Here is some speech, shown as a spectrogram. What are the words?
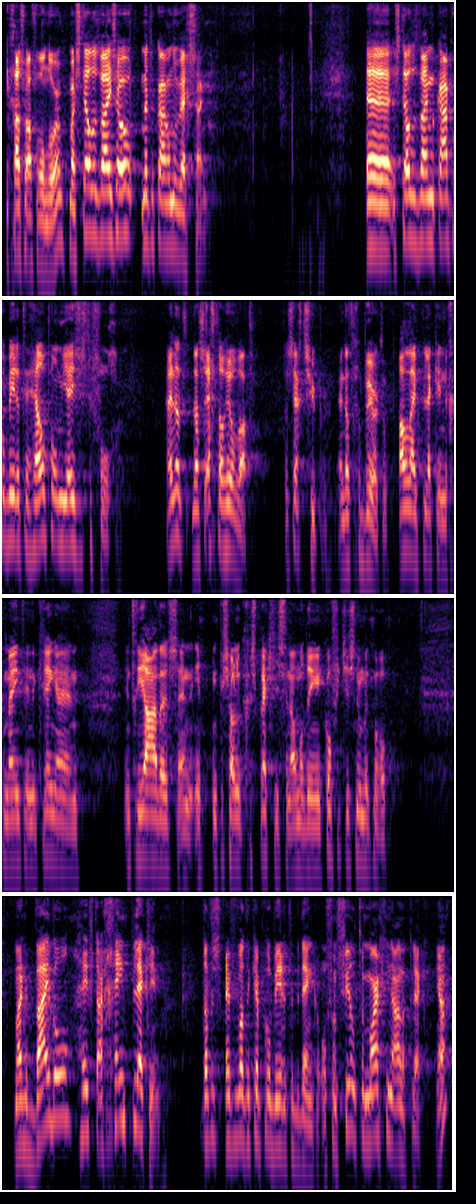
ik ga zo afronden hoor, maar stel dat wij zo met elkaar onderweg zijn. Uh, stel dat wij elkaar proberen te helpen om Jezus te volgen. dat, dat is echt al heel wat. Dat is echt super. En dat gebeurt op allerlei plekken in de gemeente, in de kringen en in triades en in, persoonlijke gesprekjes en allemaal dingen, koffietjes, noem het maar op. Maar de Bijbel heeft daar geen plek in. Dat is even wat ik heb proberen te bedenken. Of een veel te marginale plek. Ja?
